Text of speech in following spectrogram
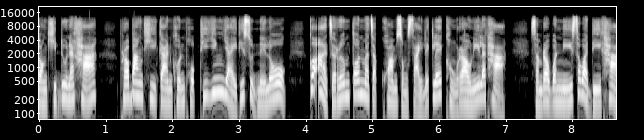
ลองคิดดูนะคะ เพราะบางทีการค้นพบที่ยิ่งใหญ่ที่สุดในโลก ก็อาจจะเริ่มต้นมาจากความสงสัยเล็กๆ ของเรานี่แหละค่ะสำหรับวันนี้สวัสดีค่ะ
